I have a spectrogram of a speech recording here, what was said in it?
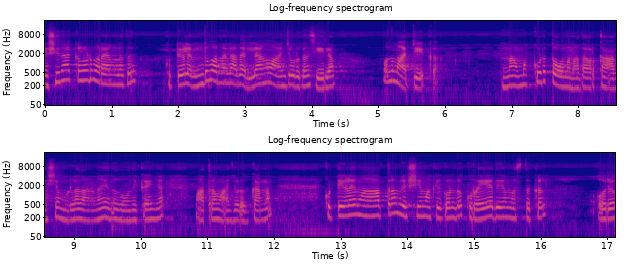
രക്ഷിതാക്കളോട് പറയാനുള്ളത് കുട്ടികൾ എന്ത് പറഞ്ഞാലും അതെല്ലാം വാങ്ങിച്ചു കൊടുക്കുന്ന ശീലം ഒന്ന് മാറ്റിയേക്കുക നമുക്കൂടെ തോന്നണം അത് അവർക്ക് ആവശ്യമുള്ളതാണ് എന്ന് തോന്നിക്കഴിഞ്ഞാൽ മാത്രം വാങ്ങിച്ചു കൊടുക്കുക കാരണം കുട്ടികളെ മാത്രം ലക്ഷ്യമാക്കിക്കൊണ്ട് കുറേയധികം വസ്തുക്കൾ ഓരോ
